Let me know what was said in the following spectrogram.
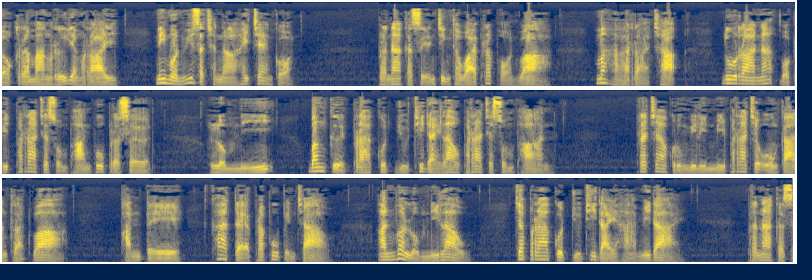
ดอกกระมังหรืออย่างไร นิมนต์วิสัชนาให้แจ้งก่อน พระนาคเสนจึงถวายพระพรว่า มหาราชะ ดูรานะบพิษพระราชสมภารผู้ประเสริฐ ลมนี้บังเกิดปรากฏอยู่ที่ใดเล่าพระราชสมภารพระเจ้ากรุงมิลินมีพระราชโองการตรัสว่า พันเต ข้าแต่พระผู้เป็นเจ้า อันว่าลมนี้เล่า จะปรากฏอยู่ที่ใดหาไม่ได้ พระนาคเษ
